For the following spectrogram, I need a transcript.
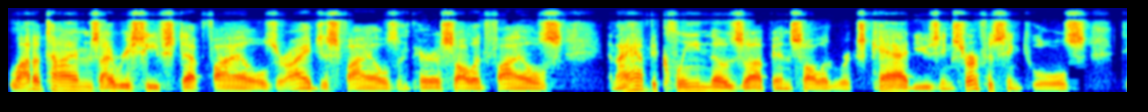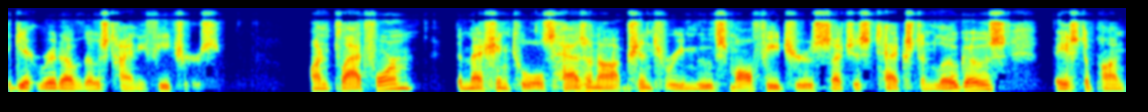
a lot of times I receive step files or IGES files and Parasolid files, and I have to clean those up in SOLIDWORKS CAD using surfacing tools to get rid of those tiny features. On platform, the meshing tools has an option to remove small features such as text and logos based upon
